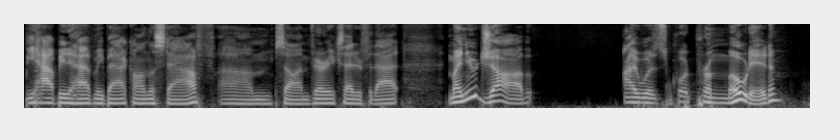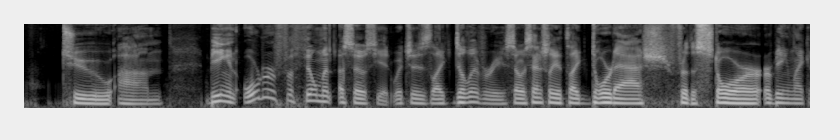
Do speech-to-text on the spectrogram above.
be happy to have me back on the staff. Um, so I'm very excited for that. My new job, I was quote promoted to um, being an order fulfillment associate, which is like delivery. So essentially, it's like DoorDash for the store, or being like.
